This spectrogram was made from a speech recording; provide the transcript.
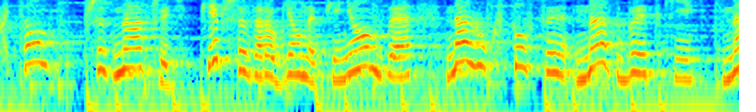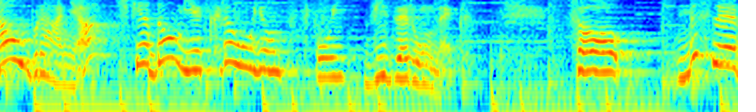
chcąc przeznaczyć pierwsze zarobione pieniądze na luksusy, na zbytki, na ubrania, świadomie kreując swój wizerunek. Co myślę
